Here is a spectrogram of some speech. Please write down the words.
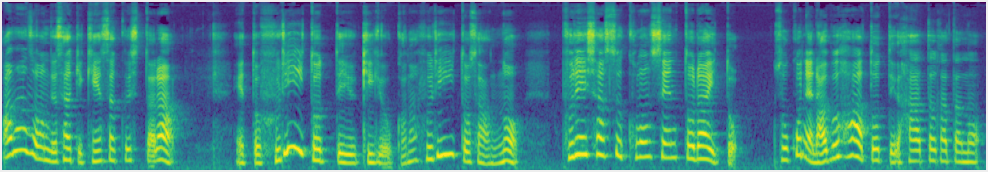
アマゾンでさっき検索したら、えっと、フリートっていう企業かな？フリートさんのプレシャスコンセントライト。そこにはラブハートっていうハート型の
